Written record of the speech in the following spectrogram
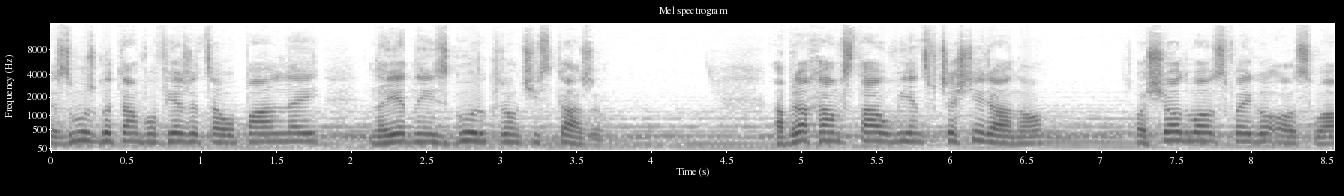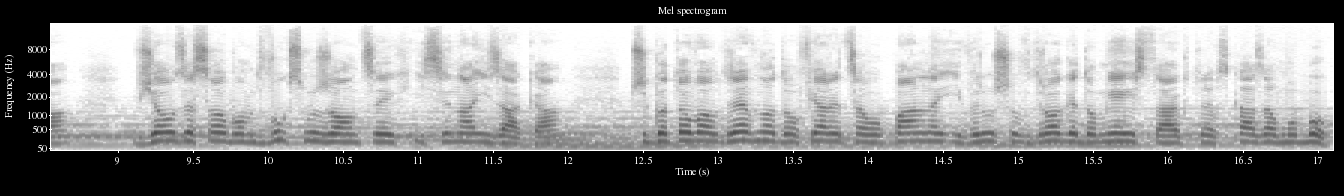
Złóż go tam w ofierze całopalnej na jednej z gór, którą ci wskażę. Abraham wstał więc wcześnie rano, osiodłał swojego osła, wziął ze sobą dwóch służących i syna Izaka przygotował drewno do ofiary całopalnej i wyruszył w drogę do miejsca, które wskazał mu Bóg.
